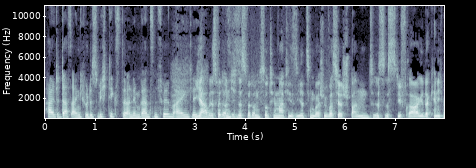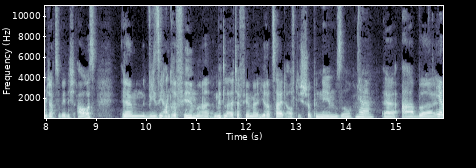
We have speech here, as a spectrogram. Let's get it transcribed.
halte das eigentlich für das Wichtigste an dem ganzen Film eigentlich. Ja, aber das wird auch nicht, das wird auch nicht so thematisiert. Zum Beispiel, was ja spannend ist, ist die Frage, da kenne ich mich auch zu wenig aus, ähm, wie sie andere Filme, Mittelalterfilme ihrer Zeit auf die Schippe nehmen. So. Ja, Äh, aber Ja,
